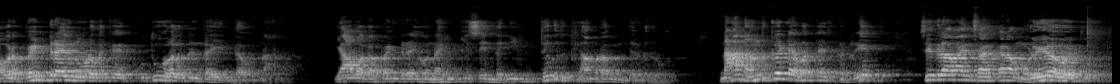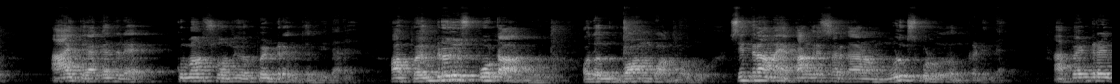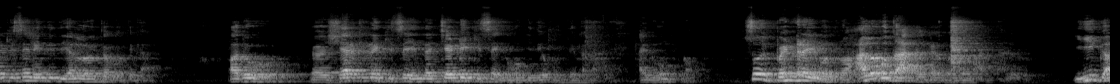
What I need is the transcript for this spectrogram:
ಅವರ ಪೆನ್ ಡ್ರೈವ್ ನೋಡೋದಕ್ಕೆ ಕುತೂಹಲದಿಂದ ಇದ್ದವರು ನಾನು. ಯಾವಾಗ ಪೆನ್ ಡ್ರೈವನ್ನು ಹಿಂಕಿಸಿಂದ ಹಿಂಗೆ ತೆಗೆದು ಕ್ಯಾಮ್ರಾ ಮುಂದೆ ಹಿಡಿದ್ರು. ನಾನು ಅಂದ್ಕೊಂಡೆ ಅವತ್ತೇ ಕಣ್ರಿ ಸಿದ್ದರಾಮಯ್ಯನ ಸರ್ಕಾರ ಮುಳುಗೇ ಹೋಯಿತು. ಆಯಿತು, ಯಾಕಂದರೆ ಕುಮಾರಸ್ವಾಮಿ ಅವರು ಪೆನ್ ಡ್ರೈವ್ ತೆಗೆದಿದ್ದಾರೆ. ಆ ಪೆನ್ ಡ್ರೈವ್ ಸ್ಫೋಟ ಆಗ್ಬೋದು, ಅದೊಂದು ಬಾಂಬ್ ಆಗ್ಬೋದು. ಸಿದ್ದರಾಮಯ್ಯ ಕಾಂಗ್ರೆಸ್ ಸರ್ಕಾರವನ್ನು ಮುಳುಗಿಸ್ಬಿಡ್ಬೋದು ಅಂದ್ಕೊಂಡಿದ್ದೆ. ಆ ಪೆನ್ ಡ್ರೈವ್ ಕಿಸೆಯಲ್ಲಿ ಇದ್ದಿದ್ದು ಎಲ್ಲೋಯ್ತಾ ಗೊತ್ತಿಲ್ಲ. ಅದು ಶರ್ಟಿನ ಕಿಸೆಯಿಂದ ಚಡ್ಡಿ ಕಿಸೆಗೆ ಹೋಗಿದೆಯೋ ಗೊತ್ತಿಲ್ಲ ಐ ಡೋಂಟ್ ನೋ ಸೊ ಈ ಪೆನ್ ಡ್ರೈವ್ ಅಂದರು ಹಲವು ದಾಖಲೆಗಳ ಬಗ್ಗೆ ಮಾತನಾಡಿದರು. ಈಗ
